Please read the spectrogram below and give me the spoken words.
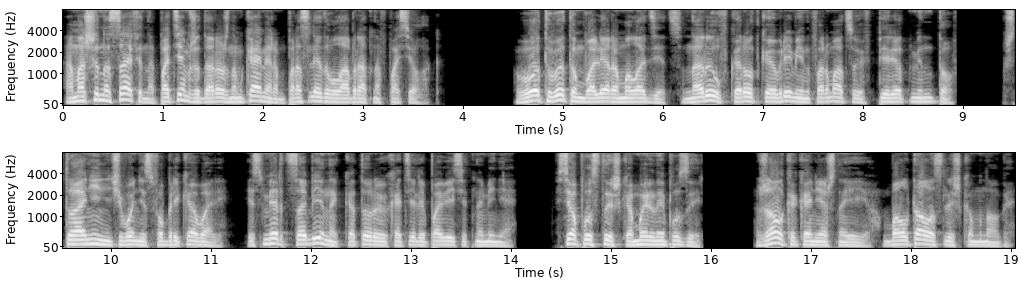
А машина Сафина по тем же дорожным камерам проследовала обратно в поселок. Вот в этом Валера молодец. Нарыл в короткое время информацию вперед ментов, что они ничего не сфабриковали. И смерть Сабины, которую хотели повесить на меня. Все пустышка, мыльный пузырь. Жалко, конечно, ее, болтала слишком много.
